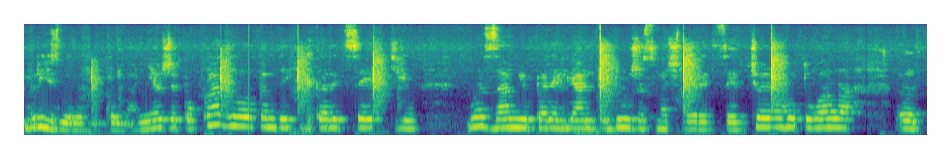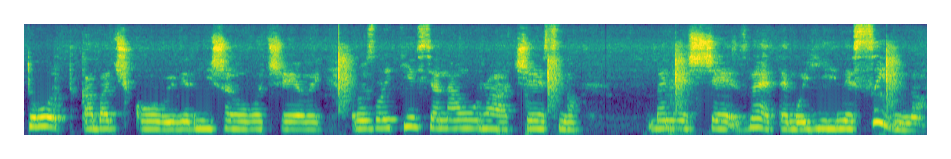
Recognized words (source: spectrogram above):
в різному виконанні. Я вже показувала там декілька рецептів. Лазанью перегляньте, дуже смачний рецепт. Вчора готувала е, торт кабачковий, вірніше овочевий. Розлетівся на ура, чесно. Мене ще, знаєте, мої не сильно,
